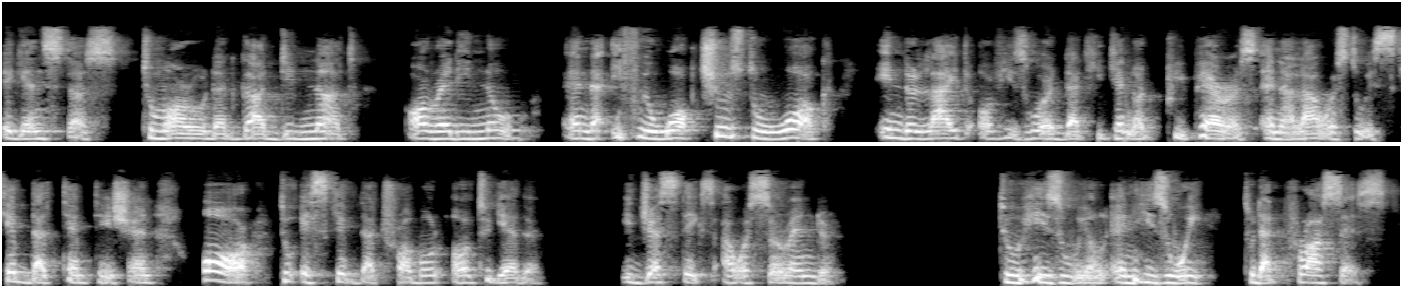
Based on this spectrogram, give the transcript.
against us tomorrow that God did not already know. And if we walk, choose to walk in the light of his word, that he cannot prepare us and allow us to escape that temptation or to escape that trouble altogether. It just takes our surrender to his will and his way to that process.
